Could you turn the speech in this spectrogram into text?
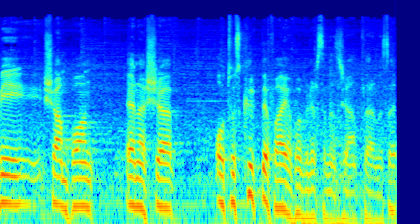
bir şampuan en aşağı 30-40 defa yapabilirsiniz jantlarınızı.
